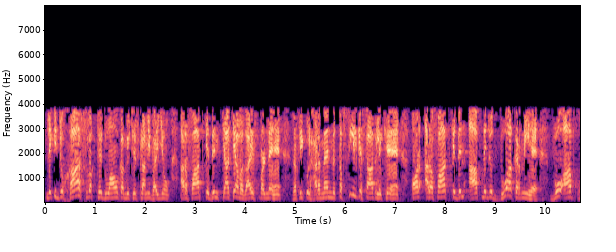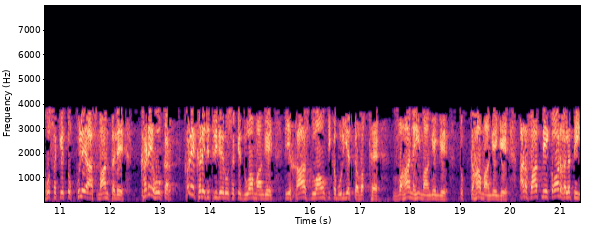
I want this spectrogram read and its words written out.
لیکن جو خاص وقت ہے دعاؤں کا میٹھے اسلامی بھائیوں، عرفات کے دن کیا کیا وظائف پڑھنے ہیں؟ رفیق الحرمین میں تفصیل کے ساتھ لکھے ہیں، اور عرفات کے دن آپ نے جو دعا کرنی ہے، وہ آپ ہو سکے تو کھلے آسمان تلے کھڑے ہو کر، کھڑے کھڑے جتنی دیر ہو سکے دعا مانگے یہ خاص دعاؤں کی قبولیت کا وقت ہے۔ وہاں نہیں مانگیں گے تو کہاں مانگیں گے؟ عرفات میں ایک اور غلطی،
